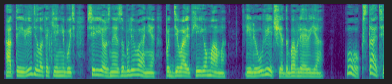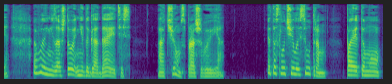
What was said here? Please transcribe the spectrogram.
«А ты видела какие-нибудь серьезные заболевания?» — поддевает ее мама. «Или увечья», — добавляю я. «О, кстати, вы ни за что не догадаетесь». «О чем?» — спрашиваю я. «Это случилось утром, поэтому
